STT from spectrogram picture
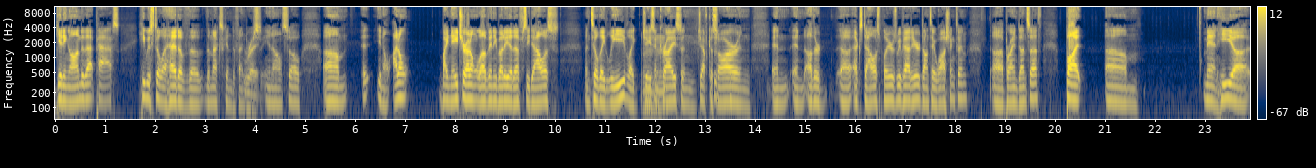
getting onto that pass, he was still ahead of the the Mexican defenders. Right. You know, so um, it- you know, I don't by nature I don't love anybody at FC Dallas until they leave, like Jason Kreis and Jeff Cassar and and and other uh, ex Dallas players we've had here, Dante Washington, uh, Brian Dunseth, but um, man, he uh,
